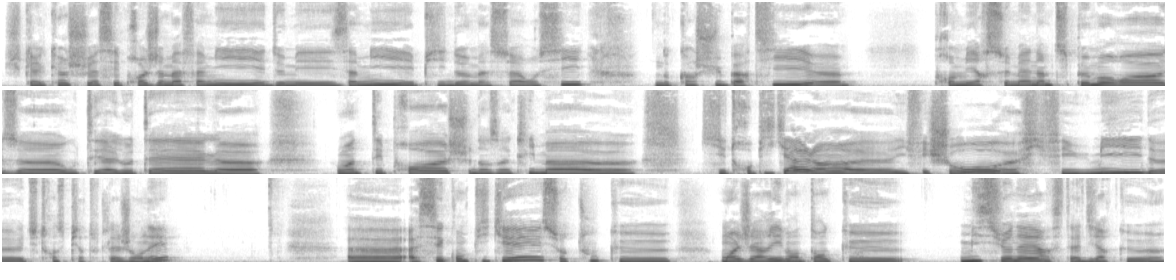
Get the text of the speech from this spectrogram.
je suis quelqu'un, je suis assez proche de ma famille et de mes amis et puis de ma sœur aussi. Donc quand je suis partie, euh, première semaine un petit peu morose, euh, où t'es à l'hôtel, euh, loin de tes proches, dans un climat euh, qui est tropical, hein, il fait chaud, il fait humide, tu transpires toute la journée. assez compliqué, surtout que moi, j'arrive en tant que missionnaire, c'est-à-dire que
